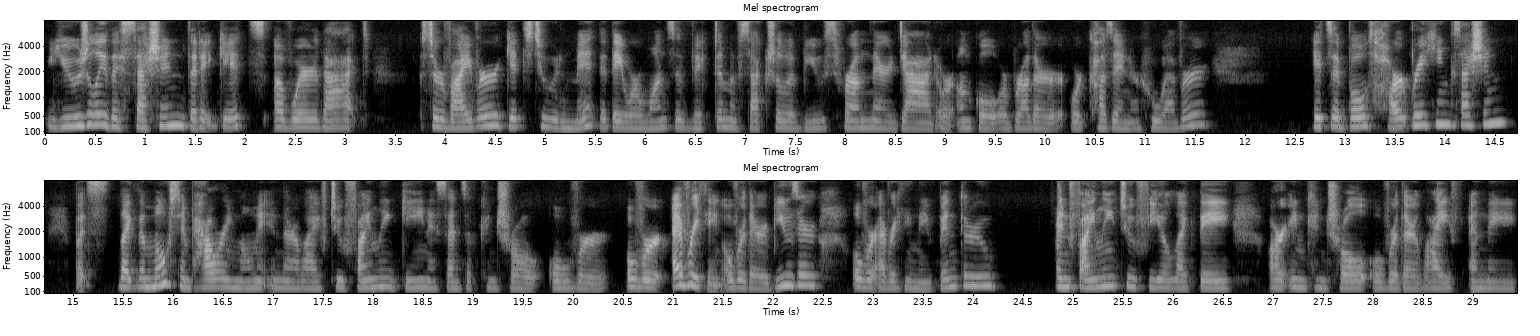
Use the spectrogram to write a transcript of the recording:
usually the session that it gets of where that survivor gets to admit that they were once a victim of sexual abuse from their dad or uncle or brother or cousin or whoever, it's a both heartbreaking session, but like the most empowering moment in their life to finally gain a sense of control over over everything, over their abuser, over everything they've been through, and finally to feel like they are in control over their life and they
